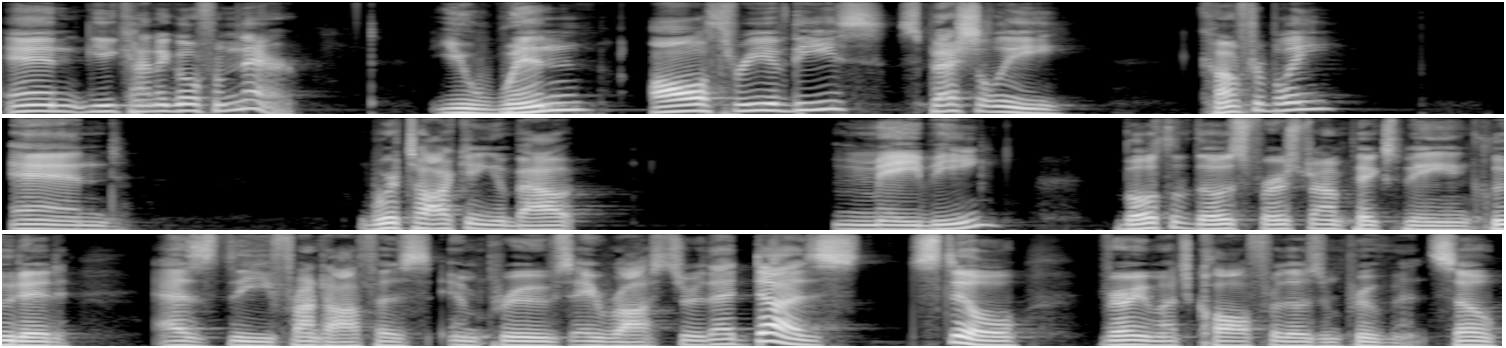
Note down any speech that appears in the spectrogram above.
And you kind of go from there. You win all three of these, especially comfortably. And we're talking about maybe both of those first round picks being included as the front office improves a roster that does still very much call for those improvements. So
